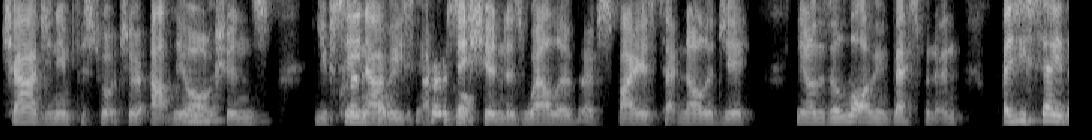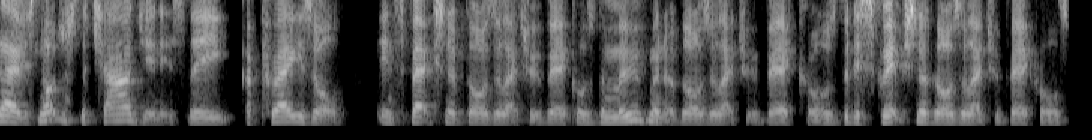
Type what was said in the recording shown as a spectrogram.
charging infrastructure at the mm-hmm. auctions. You've seen critical. our recent acquisition as well of, of Spiers Technology. You know, there's a lot of investment, and as you say there, it's not just the charging; it's the appraisal inspection of those electric vehicles, the movement of those electric vehicles, the description of those electric vehicles.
